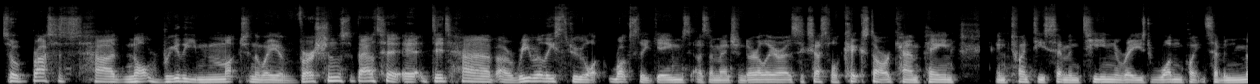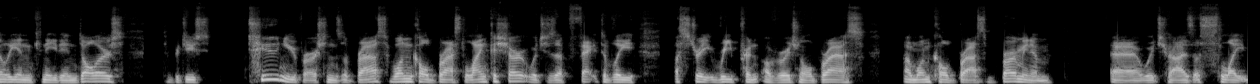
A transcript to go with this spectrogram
So Brass has had not really much in the way of versions about it. It did have a re-release through Roxley Games, as I mentioned earlier. A successful Kickstarter campaign in 2017 raised 1.7 million Canadian dollars to produce two new versions of Brass. One called Brass Lancashire, which is effectively a straight reprint of original Brass, and one called Brass Birmingham, uh, which has a slight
